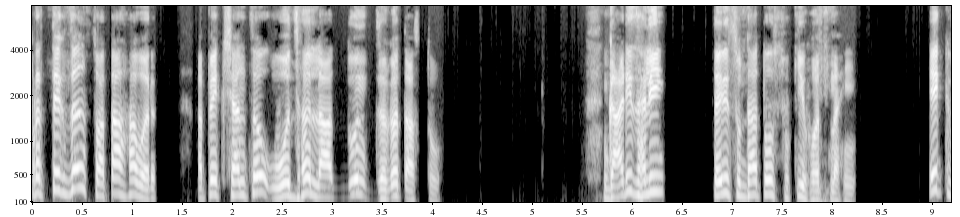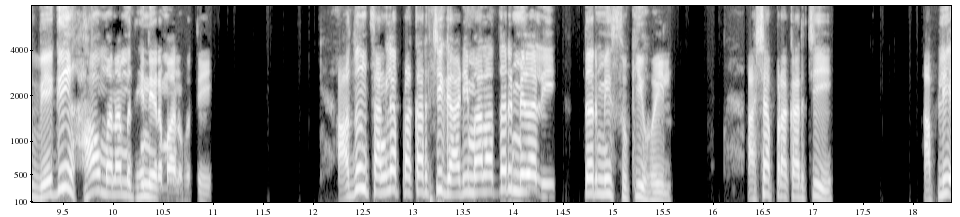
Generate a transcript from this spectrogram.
प्रत्येकजण स्वतःवर अपेक्षांचं ओझ लादून जगत असतो. गाडी झाली तरी सुद्धा तो सुखी होत नाही. एक वेगळी हाव मनामध्ये निर्माण होते. अजून चांगल्या प्रकारची गाडी मला जर मिळाली तर मी सुखी होईल. अशा प्रकारची आपली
